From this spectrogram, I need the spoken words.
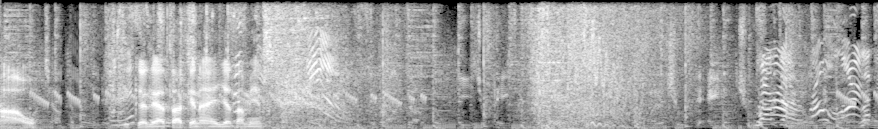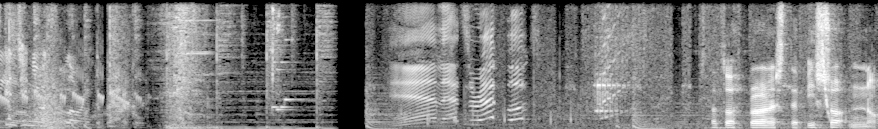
Au. Y que le ataquen a ella también. ¿Está todo explorado en este piso? No.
